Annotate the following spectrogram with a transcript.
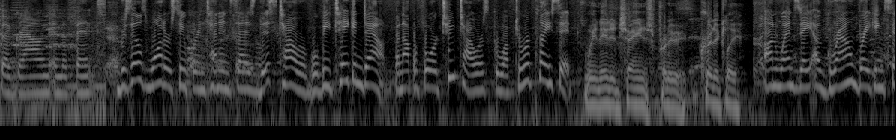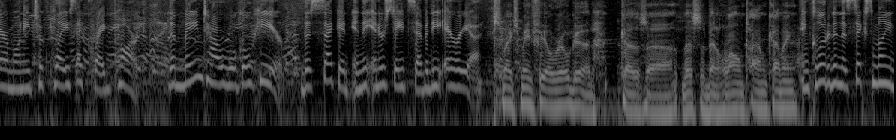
the ground and the fence. Brazil's water superintendent says this tower will be taken down, but not before two towers go up to replace it. We needed change pretty critically. On Wednesday, a groundbreaking ceremony took place at Craig Park. The main tower will go here, the second in the Interstate 70 area. This makes me feel real good because uh, this has been a long time coming. Included in the $6 million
